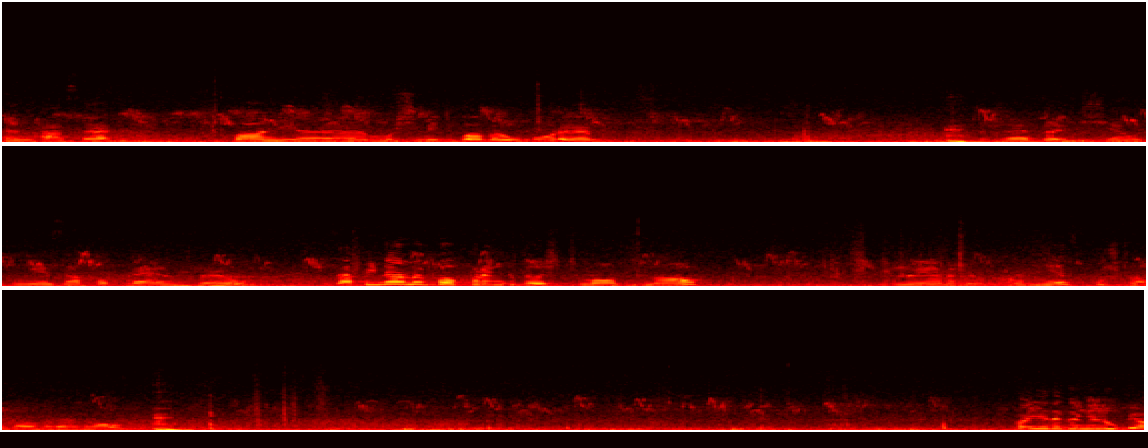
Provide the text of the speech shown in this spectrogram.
ten pasek. Koń e, musi mieć głowę u góry, żeby się nie zapoprężył. Zapinamy popręg dość mocno. Pilnujemy, żeby koń nie spuszczał dół. Konie tego nie lubią.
